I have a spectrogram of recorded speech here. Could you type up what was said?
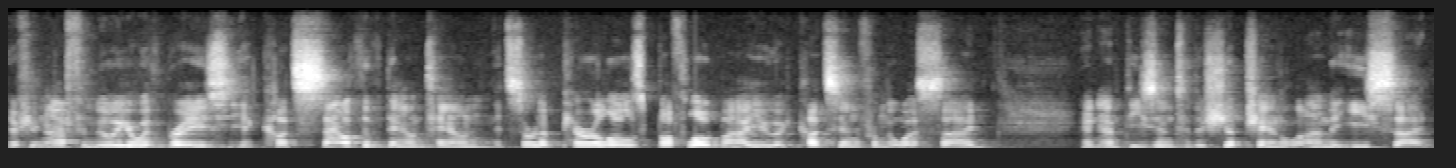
If you're not familiar with Brays, it cuts south of downtown. It sort of parallels Buffalo Bayou. It cuts in from the west side and empties into the ship channel on the east side.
